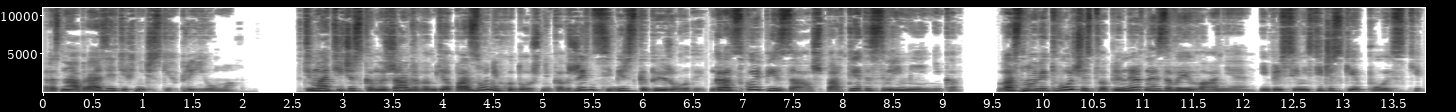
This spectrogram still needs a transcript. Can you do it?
разнообразие технических приемов. В тематическом и жанровом диапазоне художников жизнь сибирской природы, городской пейзаж, портреты современников. В основе творчества пленерное завоевание, импрессионистические поиски.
